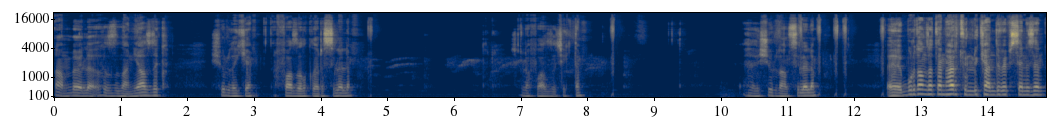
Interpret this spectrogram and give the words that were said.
Tamam böyle hızlıdan yazdık. Şuradaki fazlalıkları silelim. Şöyle fazla çektim. Ee, şuradan silelim. Ee, buradan zaten her türlü kendi web sitenizin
